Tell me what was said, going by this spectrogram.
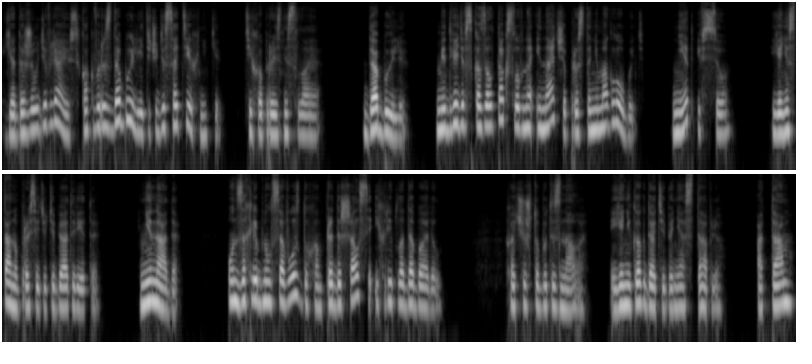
Я даже удивляюсь, как вы раздобыли эти чудеса техники, тихо произнесла я. Добыли. Медведев сказал так, словно иначе просто не могло быть. Нет и все. Я не стану просить у тебя ответа. Не надо. Он захлебнулся воздухом, продышался и хрипло добавил. «Хочу, чтобы ты знала. Я никогда тебя не оставлю. А там...»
